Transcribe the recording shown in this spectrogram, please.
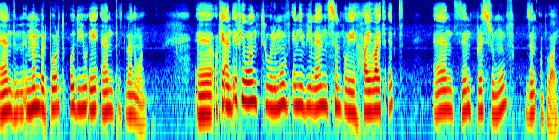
and member port radio A and LAN 1. Uh, okay, and if you want to remove any VLAN, simply highlight it and then press remove, then apply.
